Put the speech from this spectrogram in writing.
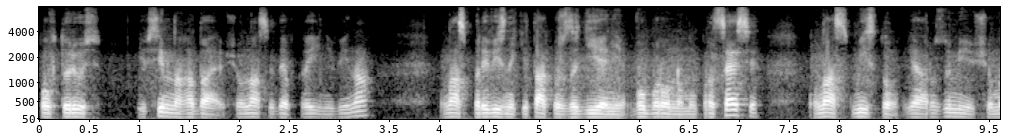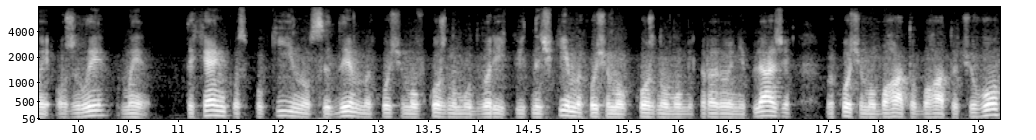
повторюсь і всім нагадаю, що у нас іде в країні війна. У нас перевізники також задіяні в оборонному процесі. У нас місто, я розумію, що ми ожили, ми тихенько, спокійно сидимо, ми хочемо в кожному дворі квітнички, ми хочемо в кожному мікрорайоні пляжі, ми хочемо багато-багато чого.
